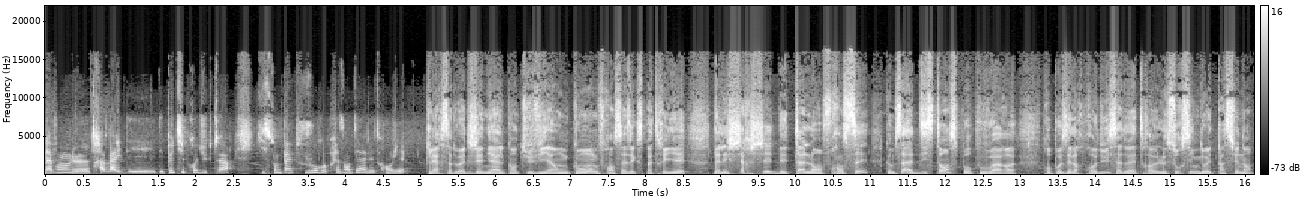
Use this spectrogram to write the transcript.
avant le travail des petits producteurs qui ne sont pas toujours représentés à l'étranger. Claire, ça doit être génial quand tu vis à Hong Kong, française expatriée, d'aller chercher des talents français comme ça à distance pour pouvoir euh, proposer leurs produits. Ça être le sourcing doit être passionnant.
